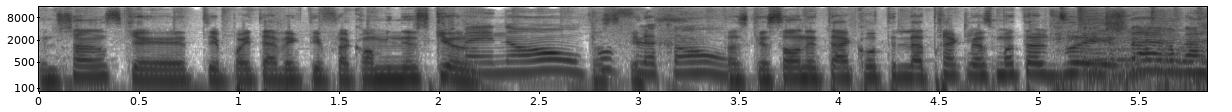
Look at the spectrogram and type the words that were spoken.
Une chance que t'aies pas été avec tes flocons minuscules. Mais non, pas flocons. Parce que ça, on était à côté de la traque, laisse-moi te le dire. Clairement.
